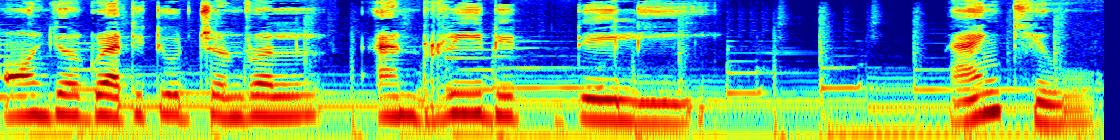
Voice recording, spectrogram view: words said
on your gratitude journal and read it daily. Thank you.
